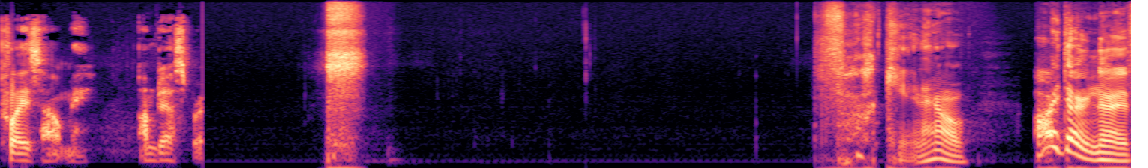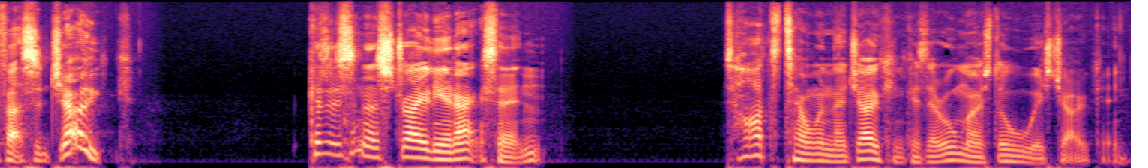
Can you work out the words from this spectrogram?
Please help me. I'm desperate. Fucking hell. I don't know if that's a joke. Because it's an Australian accent, it's hard to tell when they're joking because they're almost always joking.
